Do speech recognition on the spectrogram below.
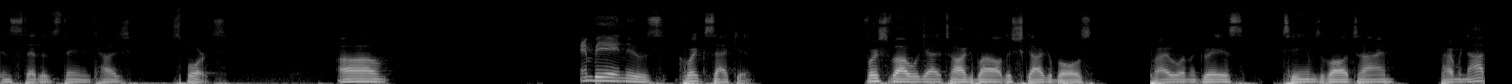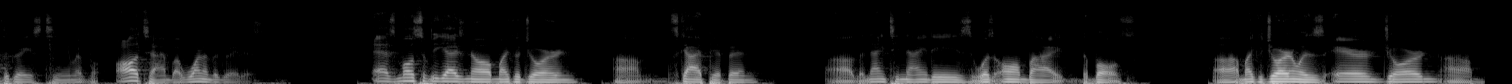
instead of staying in college sports. Um, NBA news, quick second. First of all, we got to talk about the Chicago Bulls probably one of the greatest teams of all time. Probably not the greatest team of all time, but one of the greatest. As most of you guys know, Michael Jordan, um, Sky Pippen, uh, the 1990s was owned by the Bulls. Uh, Michael Jordan was Air Jordan, um,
